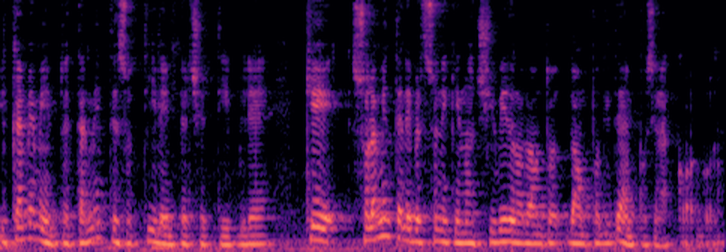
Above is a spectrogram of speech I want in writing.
il cambiamento è talmente sottile e impercettibile che solamente le persone che non ci vedono da un, da un po' di tempo se ne accorgono.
